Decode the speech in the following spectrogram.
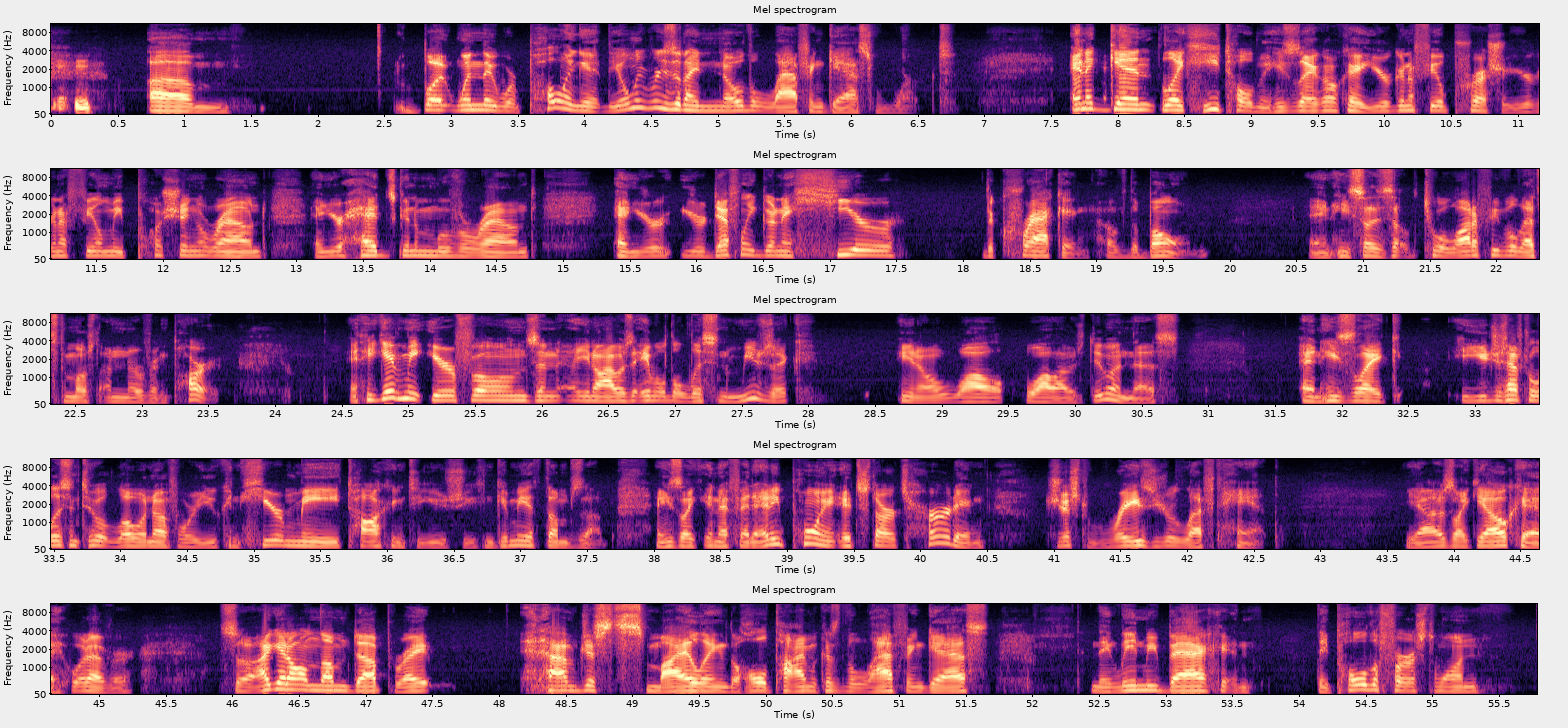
Mhm. Um, But when they were pulling it, the only reason I know the laughing gas worked. And again, like he told me, he's like, okay, you're going to feel pressure. You're going to feel me pushing around and your head's going to move around and you're you're definitely going to hear the cracking of the bone. And he says to a lot of people that's the most unnerving part. And he gave me earphones and you know, I was able to listen to music, you know, while while I was doing this. And he's like you just have to listen to it low enough where you can hear me talking to you so you can give me a thumbs up. And he's like, and if at any point it starts hurting, just raise your left hand. Yeah, I was like, yeah, okay, whatever. So I get all numbed up, right? And I'm just smiling the whole time because of the laughing gas. And they lean me back and they pull the first one.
